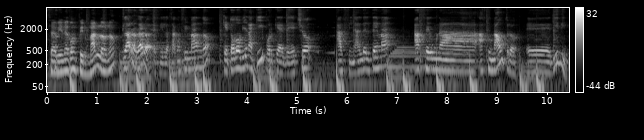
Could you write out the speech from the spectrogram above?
Se viene a confirmarlo, ¿no? Claro, claro, es decir, lo está confirmando que todo viene aquí, porque de hecho, al final del tema hace una. hace un outro, eh, Didi.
